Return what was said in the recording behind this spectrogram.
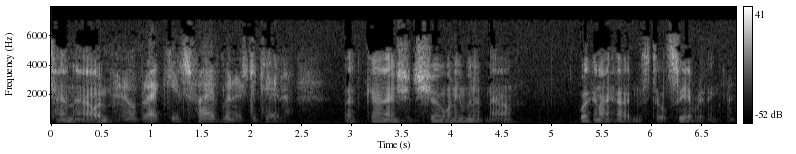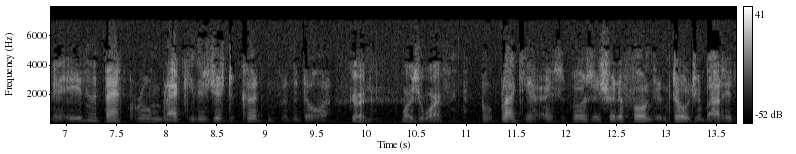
Ten minutes to ten, Howard. No, Blackie, it's five minutes to ten. That guy should show any minute now. Where can I hide and still see everything? In the back room, Blackie, there's just a curtain for the door. Good. Where's your wife? Oh, Blackie, I suppose I should have phoned you and told you about it.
